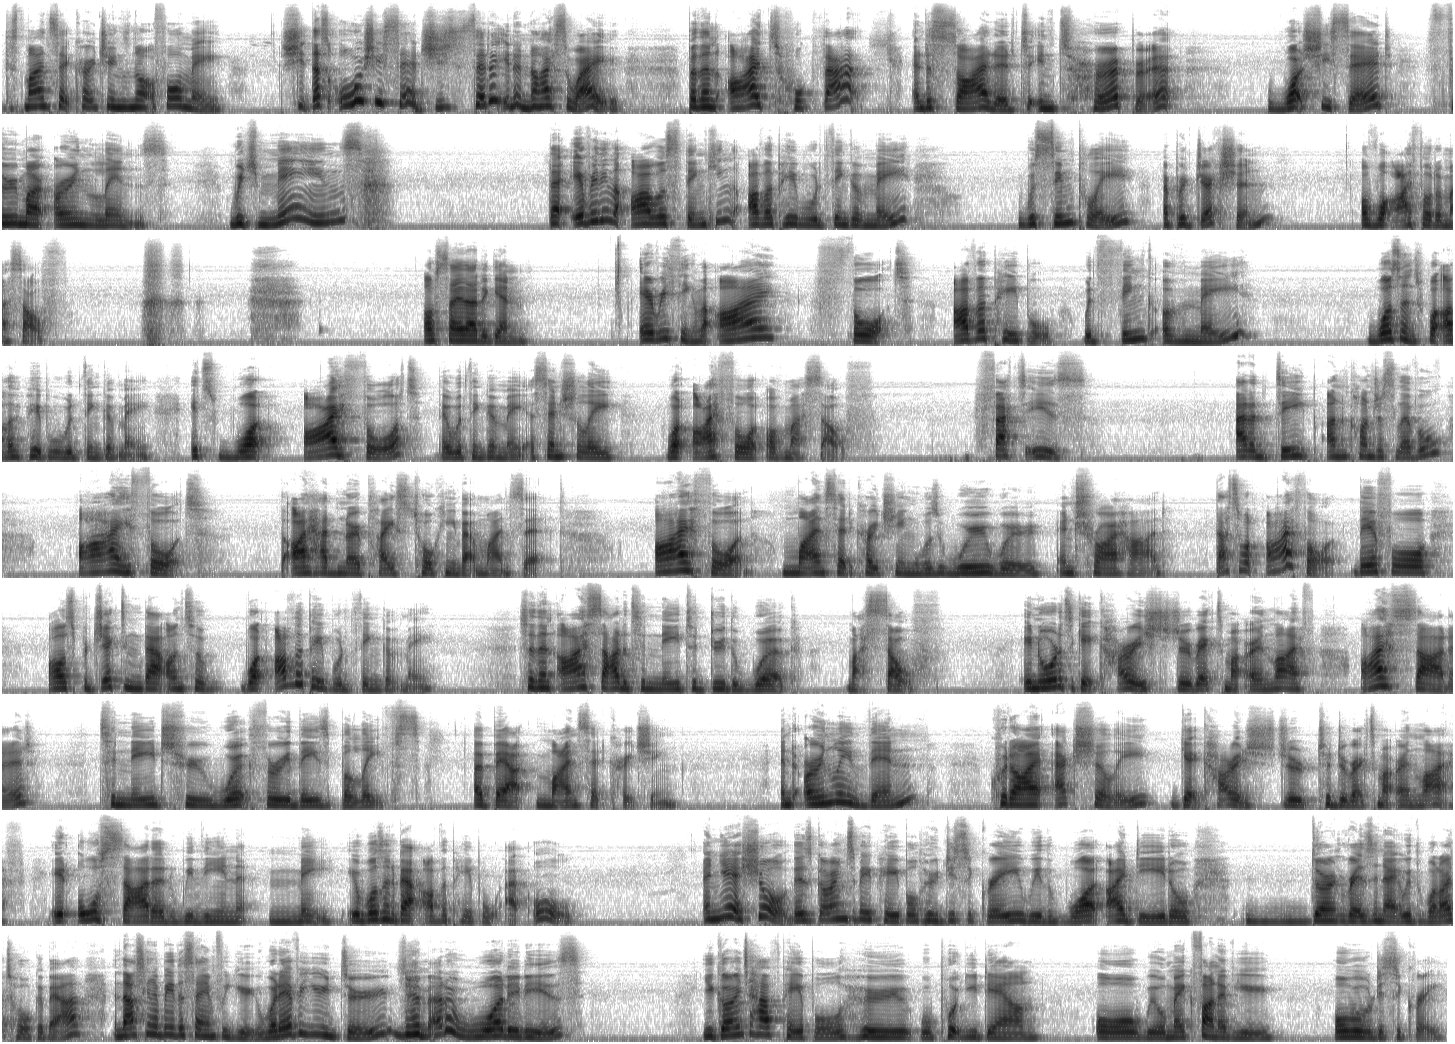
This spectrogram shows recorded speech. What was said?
this mindset coaching is not for me. She that's all she said. She said it in a nice way. But then I took that and decided to interpret what she said through my own lens, which means that everything that I was thinking other people would think of me was simply a projection of what I thought of myself. I'll say that again. Everything that I thought other people would think of me wasn't what other people would think of me. It's what I thought they would think of me, essentially, what I thought of myself. Fact is, at a deep unconscious level, I thought that I had no place talking about mindset. I thought mindset coaching was woo woo and try hard. That's what I thought. Therefore, I was projecting that onto what other people would think of me. So then I started to need to do the work myself. In order to get courage to direct my own life, I started to need to work through these beliefs about mindset coaching. And only then could I actually get courage to, to direct my own life. It all started within me. It wasn't about other people at all. And yeah, sure, there's going to be people who disagree with what I did or don't resonate with what I talk about. And that's going to be the same for you. Whatever you do, no matter what it is, you're going to have people who will put you down or will make fun of you or will disagree.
